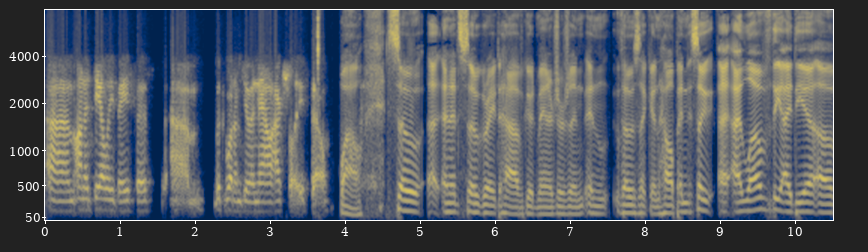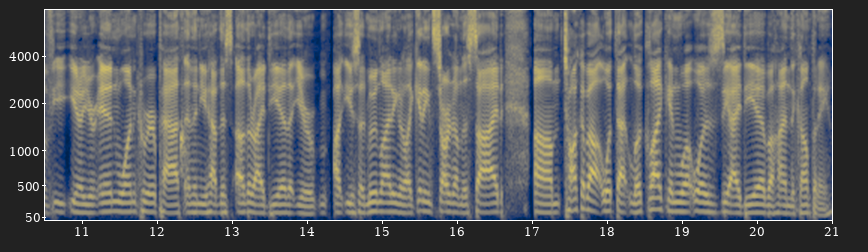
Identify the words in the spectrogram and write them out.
um, on a daily basis um, with what I'm doing now, actually. So Wow. So, uh, and it's so great to have good managers and, and those that can help. And so I, I love the idea of, you, know, you're in one career path and then you have this other idea that you're, uh, you said moonlighting or like getting started on the side. Um, talk about what that looked like and what was the idea behind the company.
